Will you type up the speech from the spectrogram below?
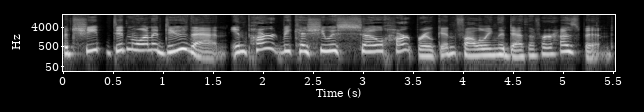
But she didn't want to do that, in part because she was so heartbroken following the death of her husband.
